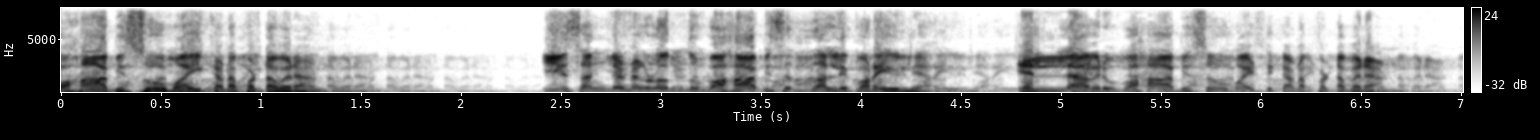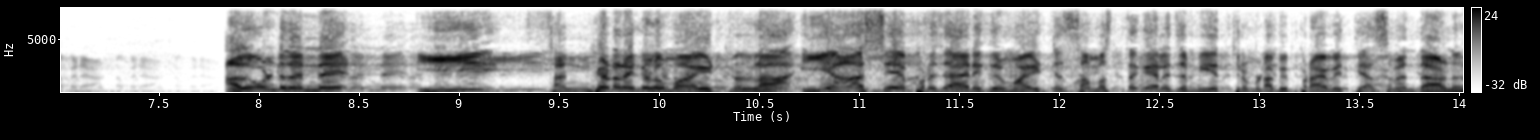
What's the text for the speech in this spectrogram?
വഹാബിസവുമായി കടപ്പെട്ടവരാണ്. ഈ സംഘടനകളൊന്നും വഹാബിസത്തെ തള്ളി പറയില്ല. എല്ലാവരും വഹാബിസവുമായിട്ട് കടപ്പെട്ടവരാണ്. അതുകൊണ്ട് തന്നെ ഈ സംഘടനകളുമായിട്ടുള്ള ഈ ആശയ പ്രചാരകരുമായിട്ട് സമസ്ത കേരള ജമീയത്തിനുള്ള അഭിപ്രായ വ്യത്യാസം എന്താണ്?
